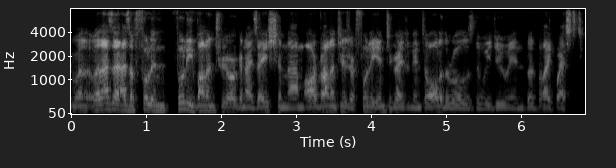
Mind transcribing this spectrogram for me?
Well, well, as a as a full and fully voluntary organisation, um, our volunteers are fully integrated into all of the roles that we do in Blood Bike West.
